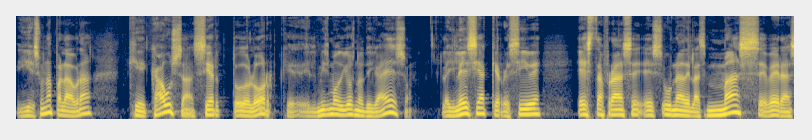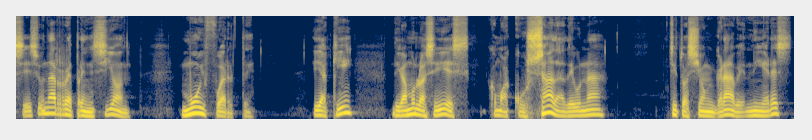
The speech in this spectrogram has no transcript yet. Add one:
Y es una palabra que causa cierto dolor, que el mismo Dios nos diga eso. La iglesia que recibe esta frase es una de las más severas, es una reprensión muy fuerte. Y aquí, digámoslo así, es como acusada de una situación grave, ni eres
